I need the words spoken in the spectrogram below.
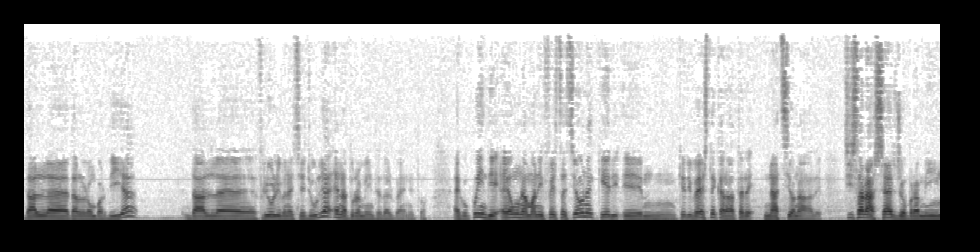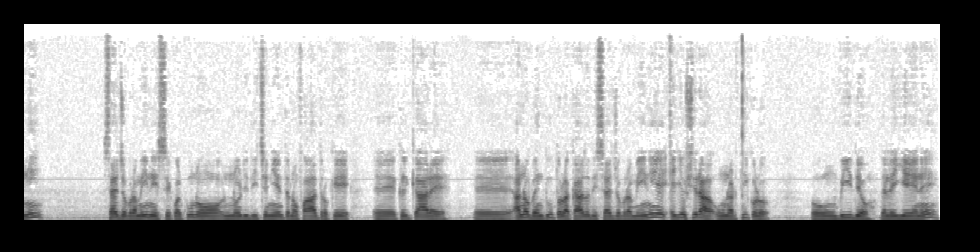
dal, dalla Lombardia, dal Friuli Venezia Giulia e naturalmente dal Veneto. Ecco, quindi è una manifestazione che, ehm, che, riveste carattere nazionale. Ci sarà Sergio Bramini, Sergio Bramini se qualcuno non gli dice niente non fa altro che eh, cliccare eh, hanno venduto la casa di Sergio Bramini e, e gli uscirà un articolo o un video delle Iene,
